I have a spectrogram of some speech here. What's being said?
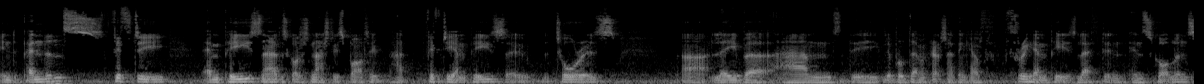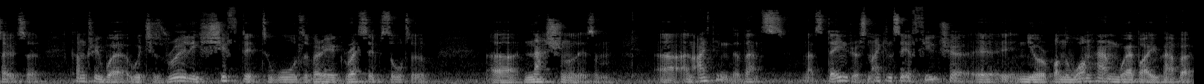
independence, 50 MPs. Now the Scottish Nationalist Party had 50 MPs, so the Tories, uh, Labour, and the Liberal Democrats, I think, have three MPs left in, in Scotland. So it's a country where which has really shifted towards a very aggressive sort of uh, nationalism. Uh, and I think that that's, that's dangerous. And I can see a future uh, in Europe, on the one hand, whereby you have a,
